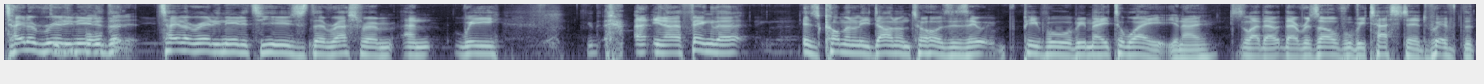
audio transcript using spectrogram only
Taylor really he needed the. Taylor really needed to use the restroom, and we, uh, you know, a thing that is commonly done on tours is it people will be made to wait. You know, It's like their their resolve will be tested with the.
